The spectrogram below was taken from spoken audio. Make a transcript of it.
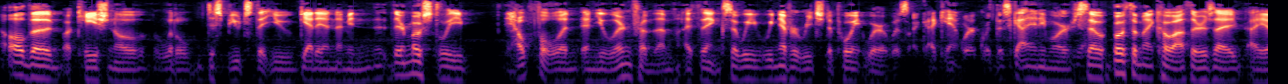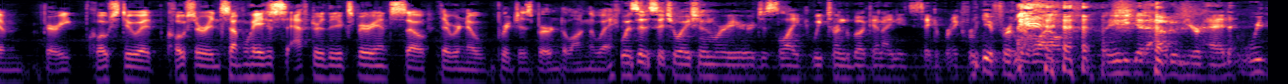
all the occasional little disputes that you get in, I mean, they're mostly helpful and, and you learn from them, I think. So we, we never reached a point where it was like, I can't work with this guy anymore. So both of my co-authors, I, I am very close to it, closer in some ways after the experience. So there were no bridges burned along the way. Was it a situation where you're just like, we turned the book and I need to take a break from you for a little while? I need to get out of your head. We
